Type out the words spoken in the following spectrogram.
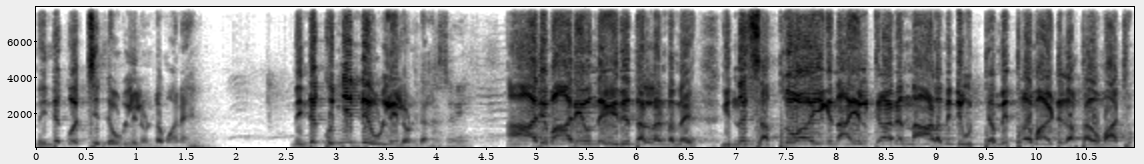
നിന്റെ കൊച്ചിന്റെ ഉള്ളിലുണ്ട് മോനെ. നിന്റെ കുഞ്ഞിന്റെ ഉള്ളിലുണ്ട്. ആരും ആരെയും ഒന്ന് എഴുതി തള്ളണ്ടെന്ന്. ഇന്ന് ശത്രുവായിരിക്കുന്ന അയൽക്കാരൻ നാളെ നിന്റെ ഉറ്റ മിത്രമായിട്ട് കർത്താവ് മാറ്റും.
